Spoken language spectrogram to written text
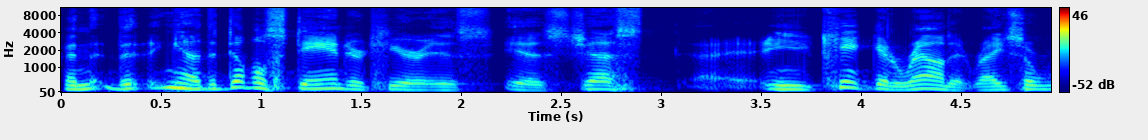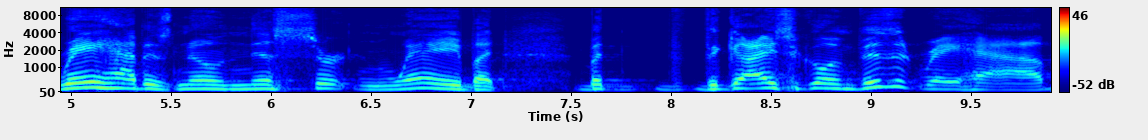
And the, you know the double standard here is is just uh, you can't get around it, right? So Rahab is known this certain way, but but the guys who go and visit Rahab,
